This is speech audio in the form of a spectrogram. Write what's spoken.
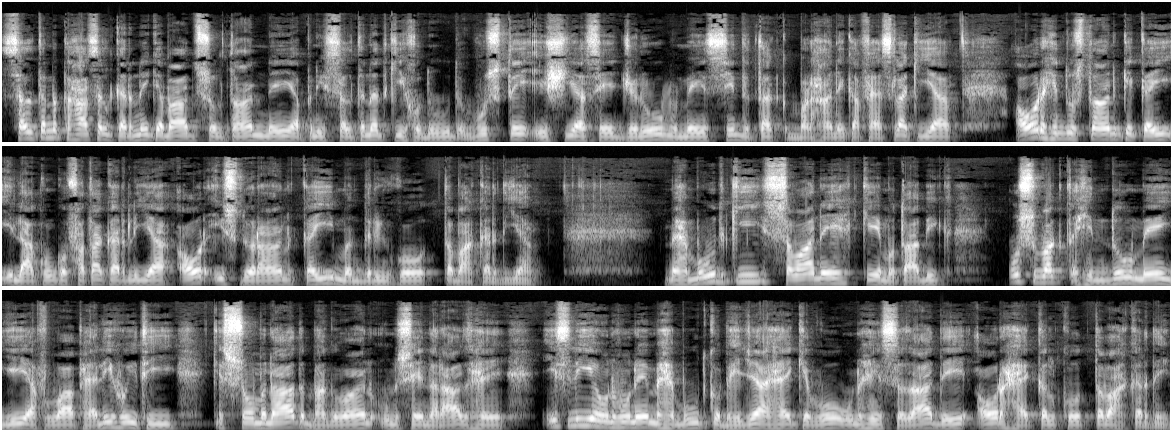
सल्तनत हासिल करने के बाद सुल्तान ने अपनी सल्तनत की हदूद वस्त एशिया से जनूब में सिंध तक बढ़ाने का फ़ैसला किया और हिंदुस्तान के कई इलाकों को फ़तह कर लिया और इस दौरान कई मंदिरों को तबाह कर दिया। महमूद की सवानह के मुताबिक, उस वक्त हिंदू में ये अफवाह फैली हुई थी कि सोमनाथ भगवान उनसे नाराज़ हैं, इसलिए उन्होंने महमूद को भेजा है कि वो उन्हें सज़ा दे और हैकल को तबाह कर दे।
